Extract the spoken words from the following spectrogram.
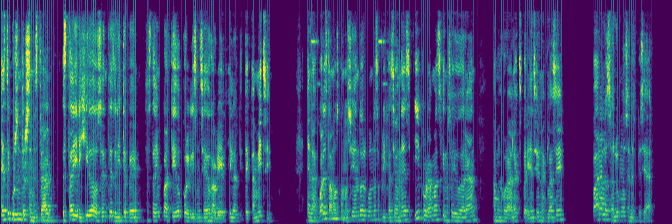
Este curso intersemestral está dirigido a docentes del ITP, está impartido por el licenciado Gabriel y la arquitecta Mitzi, en la cual estamos conociendo algunas aplicaciones y programas que nos ayudarán a mejorar la experiencia en la clase para los alumnos en especial.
